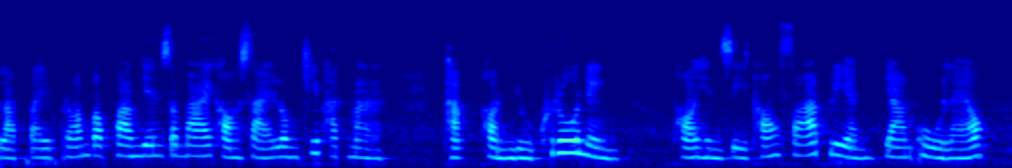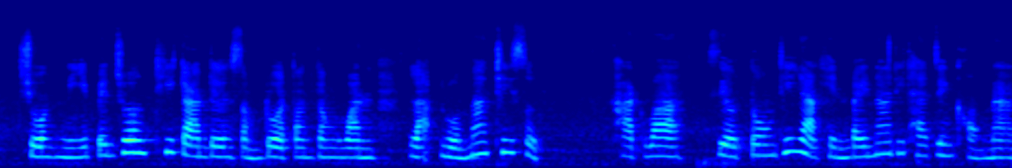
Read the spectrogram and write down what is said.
หลับไปพร้อมกับความเย็นสบายของสายลมที่พัดมา พักผ่อนอยู่ครู่หนึ่ง พอเห็นสีท้องฟ้าเปลี่ยนยามอู่แล้ว ช่วงนี้เป็นช่วงที่การเดินสำรวจตอนกลางวันละหลวมมากที่สุด คาดว่าเสี่ยวตงที่อยากเห็นใบหน้าที่แท้จริงของนาง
